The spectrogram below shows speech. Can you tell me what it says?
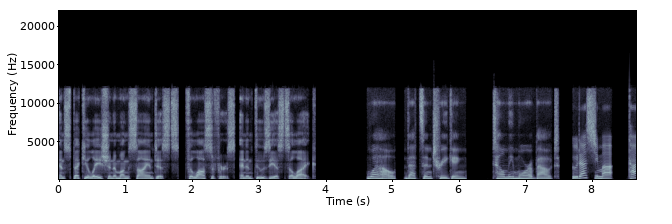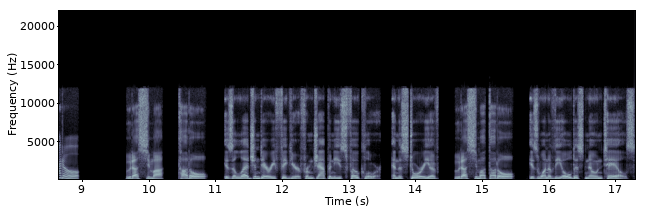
and speculation among scientists, philosophers, and enthusiasts alike. Wow, that's intriguing. Tell me more about Urashima Taro. Urashima Taro is a legendary figure from Japanese folklore, and the story of Urashima Taro is one of the oldest known tales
